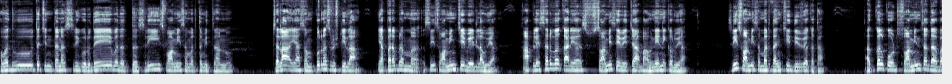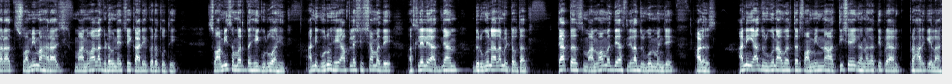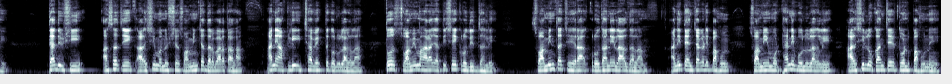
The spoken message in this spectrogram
अवधूत चिंतन श्री गुरुदेव दत्त श्री स्वामी समर्थ मित्रांनो. चला या संपूर्ण सृष्टीला या परब्रह्म श्री स्वामींचे वेड लावूया. आपले सर्व कार्य स्वामी सेवेच्या भावनेने करूया. श्री स्वामी समर्थांची दिव्य कथा. अक्कलकोट स्वामींचा दरबारात स्वामी महाराज मानवाला घडवण्याचे कार्य करत होते. स्वामी समर्थ हे गुरु आहेत आणि गुरु हे आपल्या शिष्यामध्ये असलेले अज्ञान दुर्गुणाला मिटवतात. त्यातच मानवामध्ये असलेला दुर्गुण म्हणजे आळस. आणि या दुर्गुणावर तर स्वामींना अतिशय घनगती प्रहार प्रहार केला आहे. त्या दिवशी असंच एक आळशी मनुष्य स्वामींच्या दरबारात आला आणि आपली इच्छा व्यक्त करू लागला. तो स्वामी महाराज अतिशय क्रोधित झाले. स्वामींचा चेहरा क्रोधाने लाल झाला आणि त्यांच्याकडे पाहून स्वामी मोठ्याने बोलू लागले आळशी लोकांचे तोंड पाहू नये.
